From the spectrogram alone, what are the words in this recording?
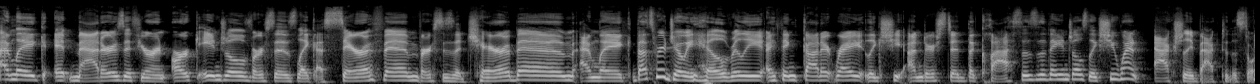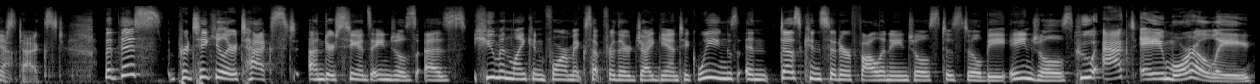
And like it matters if you're an archangel versus like a seraphim versus a cherubim. And like that's where Joey Hill really, I think, got it right. Like she understood the classes of angels. Like she went actually back to the source Yeah. text. But this particular text understands angels as human like in form, except for their gigantic wings, and does consider fallen angels to still be angels, Who act amorally.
